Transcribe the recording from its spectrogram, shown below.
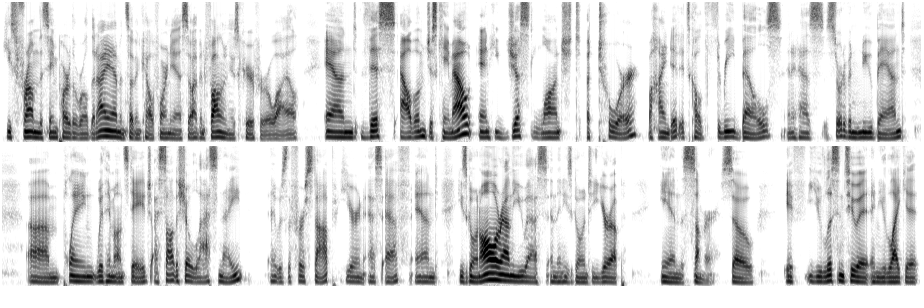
He's from the same part of the world that I am in Southern California, so I've been following his career for a while. And this album just came out, and he just launched a tour behind it. It's called Three Bells, and it has sort of a new band um, playing with him on stage. I saw the show last night. It was the first stop here in SF, and he's going all around the US, and then he's going to Europe in the summer. So if you listen to it and you like it,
